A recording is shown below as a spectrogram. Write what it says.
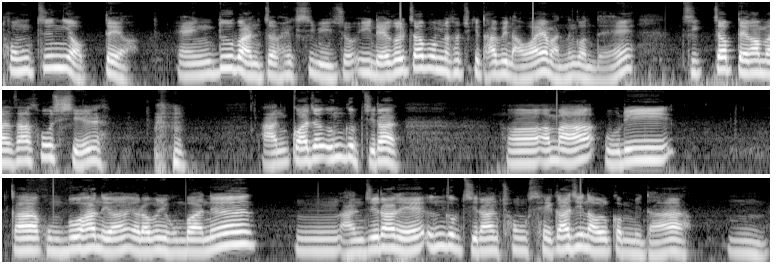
통증이 없대요. 앵두 반점 핵심이죠. 이 네 글자 보면 솔직히 답이 나와야 맞는 건데 직접 대감 반사 소실 안과적 응급질환 어, 아마 우리가 공부하는 여러분이 공부하는 음, 안질환의 응급질환 총 세 가지 나올 겁니다. 음.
